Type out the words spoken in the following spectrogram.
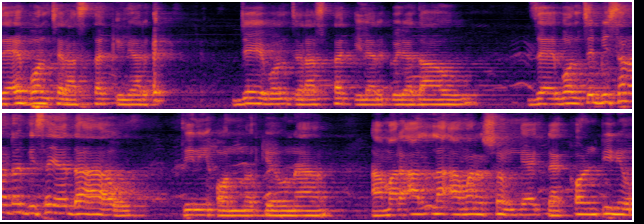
যে বলছে রাস্তা ক্লিয়ার যে বলছে রাস্তা ক্লিয়ার করে দাও, যে বলছে বিছানাটা বিছাইয়া দাও, তিনি অন্য কেউ না। আমার আল্লাহ আমার সঙ্গে একটা কন্টিনিউ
